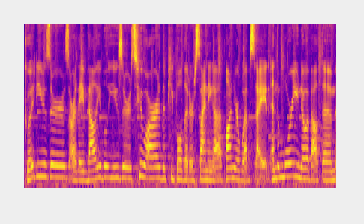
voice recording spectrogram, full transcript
good users? Are they valuable users? Who are the people that are signing up on your website? And the more you know about them,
